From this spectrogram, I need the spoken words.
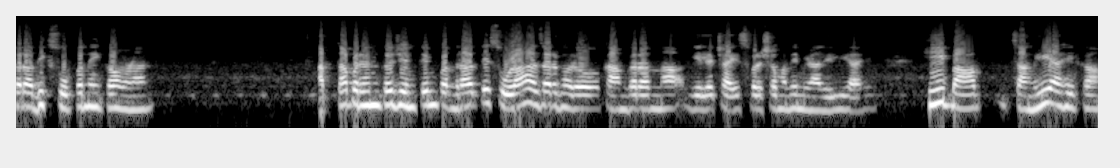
तर अधिक सोपं नाही का होणार? आतापर्यंत जेमतेम पंधरा ते सोळा हजार घरं कामगारांना गेल्या चाळीस वर्षामध्ये मिळालेली आहे ही बाब चांगली आहे का?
